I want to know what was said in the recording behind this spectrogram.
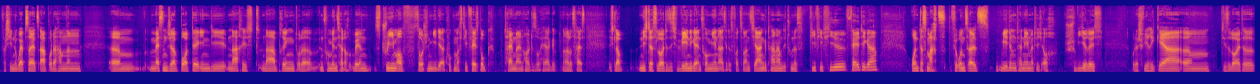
verschiedene Websites ab oder haben dann ähm, Messenger-Bot, der ihnen die Nachricht nahe bringt oder informieren sich halt auch über ihren Stream auf Social Media, gucken, was die Facebook-Timeline heute so hergibt. Ne? Das heißt, ich glaube nicht, dass Leute sich weniger informieren, als sie das vor 20 Jahren getan haben. Sie tun das viel, viel vielfältiger. Und das macht's für uns als Medienunternehmen natürlich auch schwierig oder schwieriger, ähm, diese Leute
